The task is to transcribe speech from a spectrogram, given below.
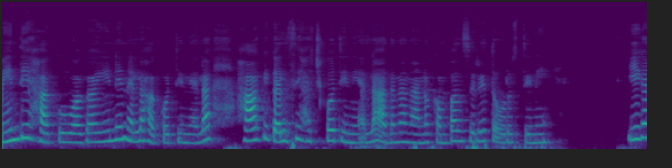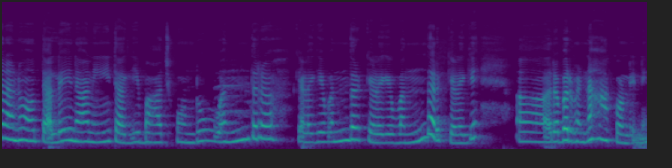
ಮೆಹಂದಿ ಹಾಕುವಾಗ ಏನೇನೆಲ್ಲ ಹಾಕ್ಕೋತೀನಿ ಅಲ್ಲ ಹಾಕಿ ಕಲಸಿ ಹಚ್ಕೋತೀನಿ ಅಲ್ಲ ಅದನ್ನು ನಾನು ಕಂಪಲ್ಸರಿ ತೋರಿಸ್ತೀನಿ. ಈಗ ನಾನು ತಲೆನ ನೀಟಾಗಿ ಬಾಚಿಕೊಂಡು ಒಂದರ ಕೆಳಗೆ ಒಂದರ ಕೆಳಗೆ ಒಂದರ ಕೆಳಗೆ ರಬ್ಬರ್ ಬಣ್ಣ ಹಾಕ್ಕೊಂಡಿನಿ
